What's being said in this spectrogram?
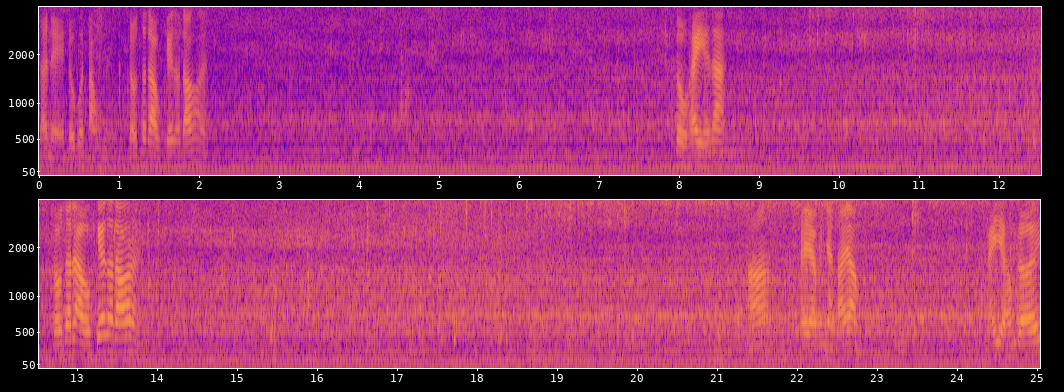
Đây nè đổ bê tông này. Đổ tới đâu kéo tới đó thôi. Đồ hay vậy ta. Đồ tới đâu kéo tới đó này. Đây thấy cả nhà thấy không? Nãy giờ không tới.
